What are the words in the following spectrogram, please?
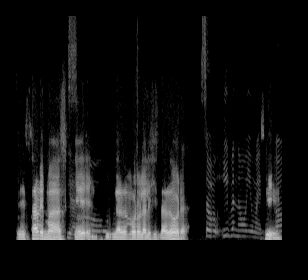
eh, sabe más que el legislador o la legisladora. Sí.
